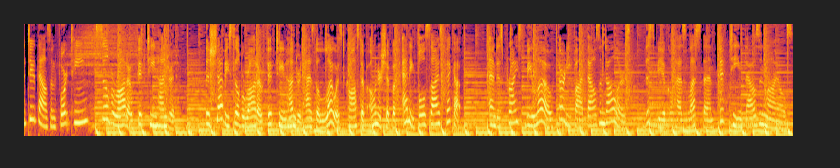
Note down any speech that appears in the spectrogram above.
The 2014 Silverado 1500. The Chevy Silverado 1500 has the lowest cost of ownership of any full-size pickup and is priced below $35,000. This vehicle has less than 15,000 miles.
